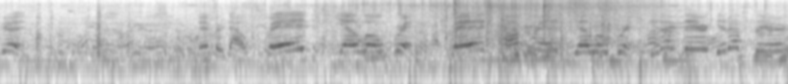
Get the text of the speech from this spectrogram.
Good. Remember now, red, yellow, brick. Red, top red, yellow, brick. Get up there, get up there.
